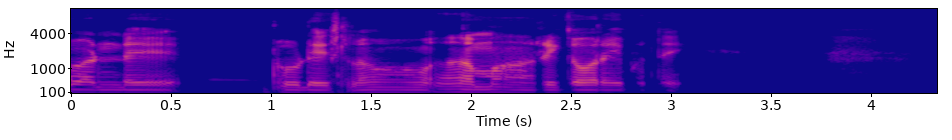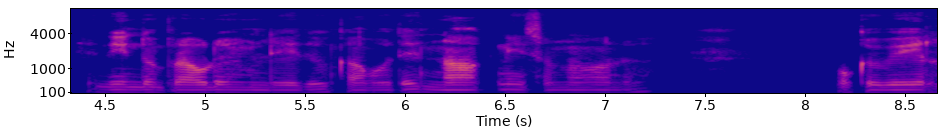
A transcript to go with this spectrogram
వన్ డే టూ డేస్లో మా రికవర్ అయిపోతాయి. దీంతో ప్రాబ్లం ఏం లేదు. కాకపోతే నాక్‌నీస్ ఉన్నవాళ్ళు ఒకవేళ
